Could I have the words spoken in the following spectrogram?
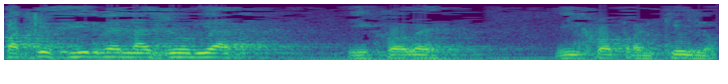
¿Para qué sirven las lluvias? Hijo de, hijo tranquilo.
